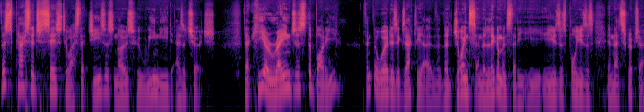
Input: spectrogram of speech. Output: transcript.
This passage says to us that Jesus knows who we need as a church, that he arranges the body I think the word is exactly uh, the, the, joints and the ligaments that he, he, he uses, Paul uses in that scripture,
